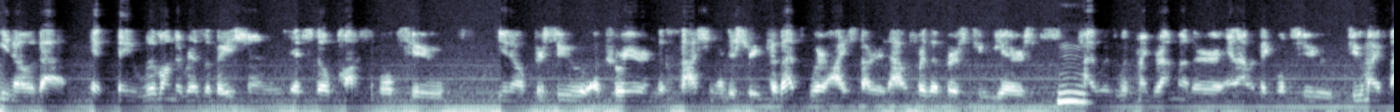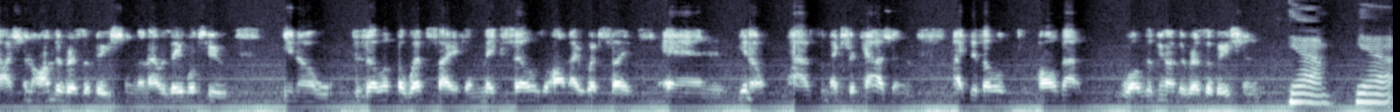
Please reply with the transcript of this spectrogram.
you know that if they live on the reservation, it's still possible to, you know, pursue a career in the fashion industry because that's where I started out for the first two years. Mm. I was with my grandmother, and I was able to do my fashion on the reservation, and I was able to, you know, develop a website and make sales on my website, and you know, have some extra cash. And I developed all that while living on the reservation. Yeah, yeah.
